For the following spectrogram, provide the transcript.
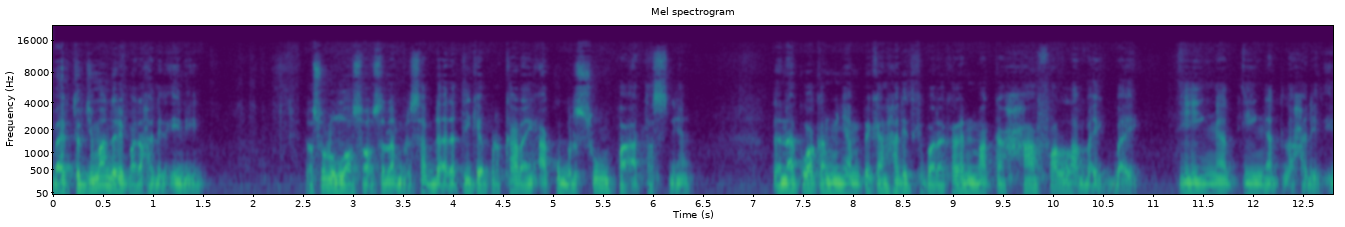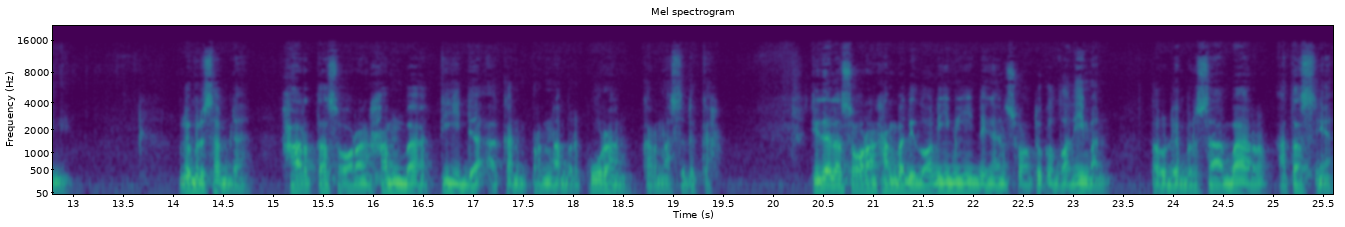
Baik terjemahan daripada hadis ini, Rasulullah SAW bersabda ada tiga perkara yang aku bersumpah atasnya dan aku akan menyampaikan hadis kepada kalian maka hafallah baik-baik. Ingat-ingatlah hadis ini. Beliau bersabda, harta seorang hamba tidak akan pernah berkurang karena sedekah. Tidaklah seorang hamba dizalimi dengan suatu kezaliman, lalu dia bersabar atasnya,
